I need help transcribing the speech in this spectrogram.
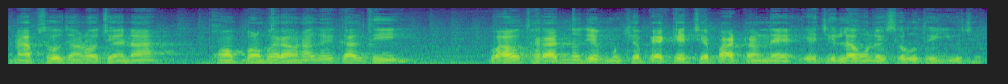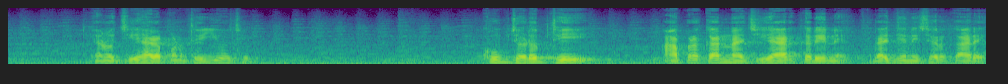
અને આપ સૌ જાણો છો એના ફોર્મ પણ ભરાવાના ગઈકાલથી વાવ થરાદનું જે મુખ્ય પેકેજ છે પાટણને એ જિલ્લાઓને શરૂ થઈ ગયું છે. એનો જીઆર પણ થઈ ગયો છે. ખૂબ ઝડપથી આ પ્રકારના જીઆર કરીને રાજ્યની સરકારે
